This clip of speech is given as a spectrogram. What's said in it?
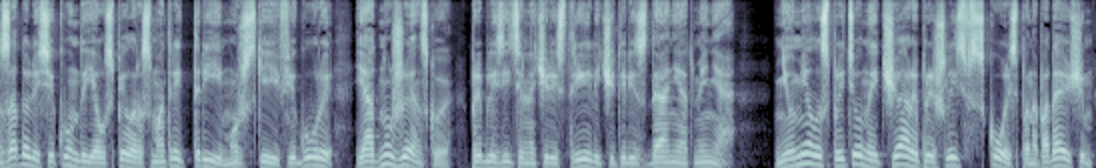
за доли секунды я успел рассмотреть три мужские фигуры и одну женскую, приблизительно через три или четыре здания от меня. Неумело сплетенные чары пришлись вскользь по нападающим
